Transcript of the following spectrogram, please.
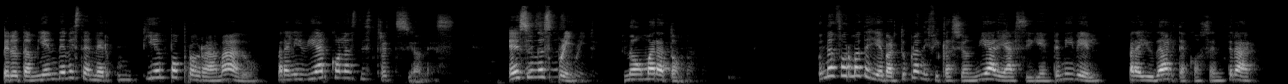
Pero también debes tener un tiempo programado para lidiar con las distracciones. Es un sprint, no un maratón. Una forma de llevar tu planificación diaria al siguiente nivel para ayudarte a concentrar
